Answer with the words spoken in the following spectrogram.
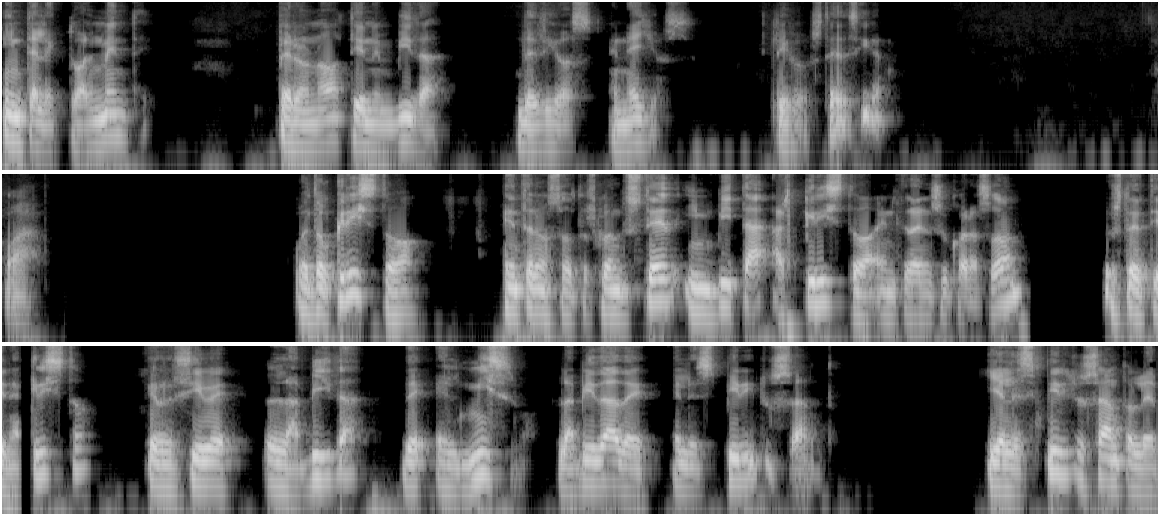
intelectualmente, pero no tienen vida de Dios en ellos. Le digo, ustedes sigan. Wow. Cuando Cristo entra en nosotros, cuando usted invita a Cristo a entrar en su corazón, usted tiene a Cristo y recibe la vida de Él mismo, la vida de el Espíritu Santo. Y el Espíritu Santo le,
